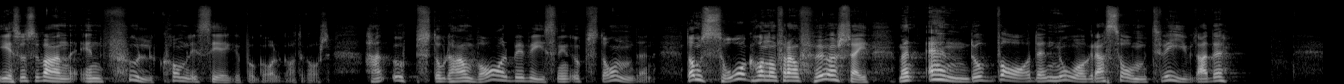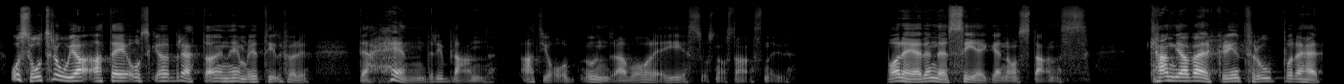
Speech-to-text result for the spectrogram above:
Jesus vann en fullkomlig seger på Golgata kors. Han uppstod, han var bevisligen uppstånden. De såg honom framför sig, men ändå var det några som tvivlade. Och så tror jag att det är, och ska berätta en hemlighet till för er. Det händer ibland att jag undrar var är Jesus någonstans nu? Var är den där segern någonstans? Kan jag verkligen tro på det här?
